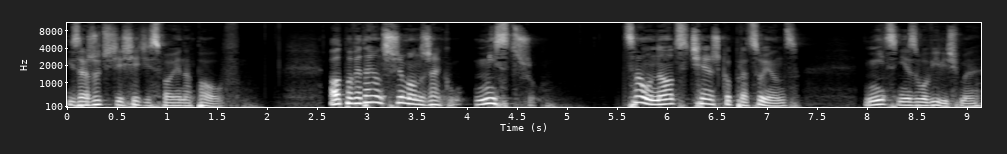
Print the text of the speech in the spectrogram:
i zarzućcie sieci swoje na połów. A odpowiadając, Szymon rzekł: Mistrzu, całą noc ciężko pracując, nic nie złowiliśmy,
